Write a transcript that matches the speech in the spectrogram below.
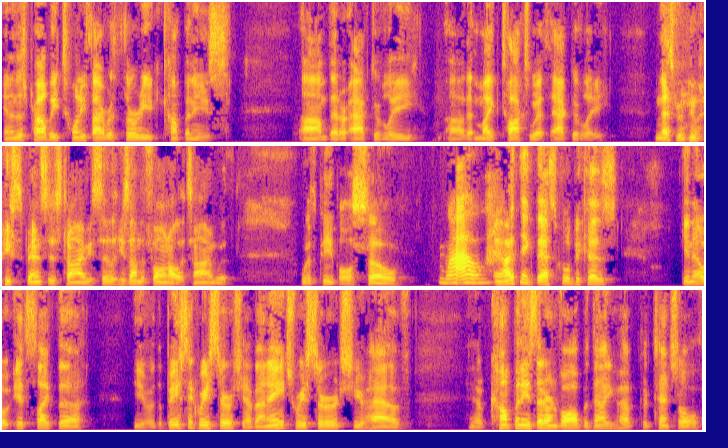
and there's probably 25 or 30 companies um, that are actively uh, that mike talks with actively. And that's really what he spends his time. He said he's on the phone all the time with with people. So wow. And i think that's cool because you know it's like the you have the basic research you have nih research you have you know companies that are involved but now you have potential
